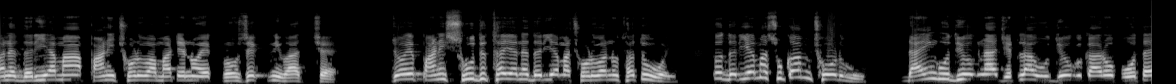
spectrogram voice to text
અને દરિયામાં પાણી છોડવા માટેનો એક પ્રોજેક્ટની વાત છે. જો એ પાણી શુદ્ધ થઈ અને દરિયામાં છોડવાનું થતું હોય, તો દરિયામાં શું કામ છોડવું? ડાઈંગ ઉદ્યોગના જેટલા ઉદ્યોગકારો પોતે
